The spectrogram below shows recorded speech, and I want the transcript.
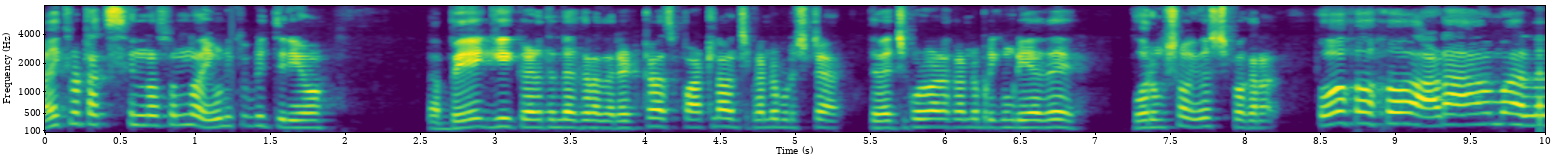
மைக்ரோ நான் சொன்னா இவனுக்கு எப்படி தெரியும்? நான் பேகி கழுத்துல இருக்கிற அந்த ரெட் கலர் ஸ்பாட்லாம் வச்சு கண்டுபிடிச்சிட்டேன். இதை வச்சு கூட கண்டுபிடிக்க முடியாது. ஒரு நிமிஷம் யோசிச்சு பார்க்குறேன். ஓஹோஹோ அட ஆமால.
